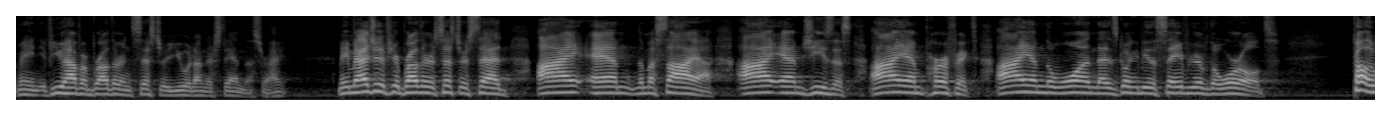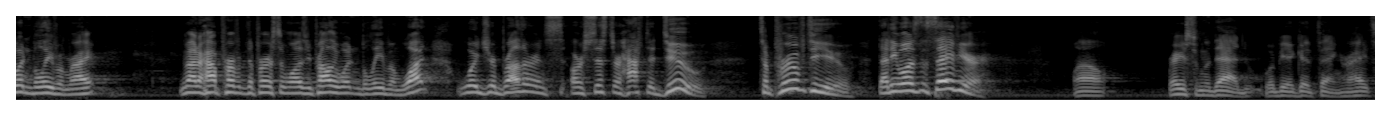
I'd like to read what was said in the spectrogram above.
I mean, if you have a brother and sister, you would understand this, right? Imagine if your brother or sister said, I am the Messiah. I am Jesus. I am perfect. I am the one that is going to be the Savior of the world. You probably wouldn't believe him, right? No matter how perfect the person was, you probably wouldn't believe him. What would your brother or sister have to do to prove to you that he was the Savior? Well, raised from the dead would be a good thing, right?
